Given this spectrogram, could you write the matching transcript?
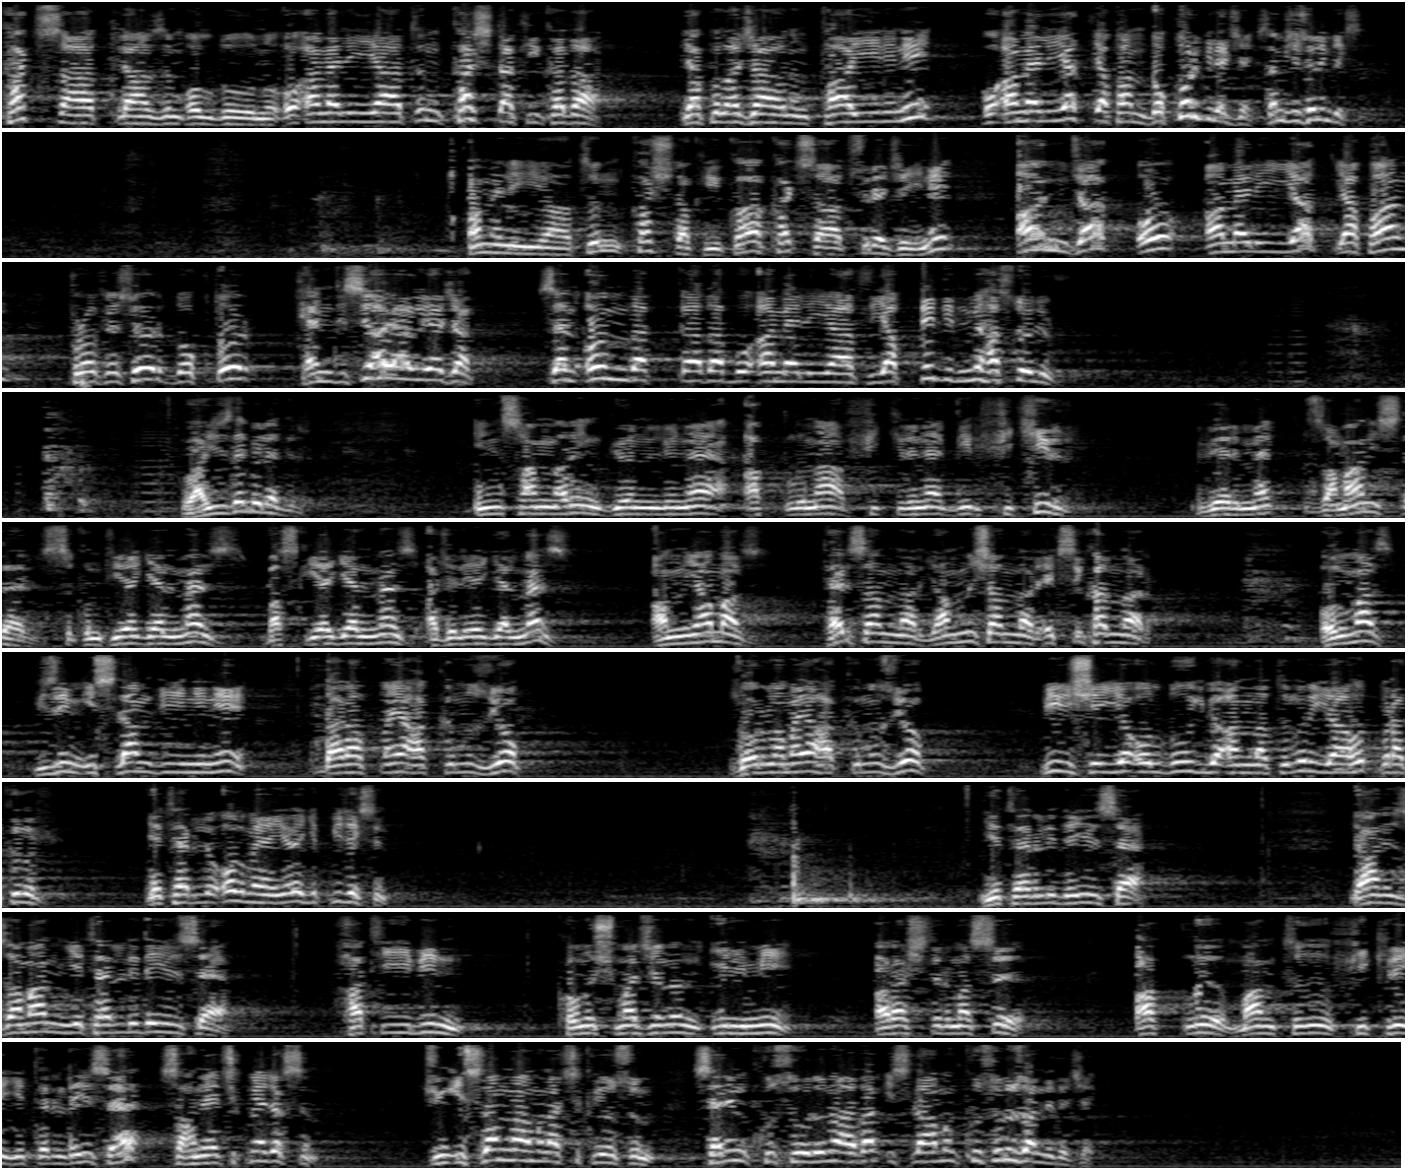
kaç saat lazım olduğunu, o ameliyatın kaç dakikada yapılacağının tayinini o ameliyat yapan doktor bilecek. Sen bir şey söylemeyeceksin. Ameliyatın kaç dakika, kaç saat süreceğini ancak o ameliyat yapan profesör, doktor kendisi ayarlayacak. Sen 10 dakikada bu ameliyatı yap dedin mi hasta ölür. Vaiz de böyledir. İnsanların gönlüne, aklına, fikrine bir fikir vermek zaman ister, sıkıntıya gelmez, baskıya gelmez, aceleye gelmez, anlayamaz, ters anlar, yanlış anlar, eksik anlar. Olmaz. Bizim İslam dinini daraltmaya hakkımız yok. Zorlamaya hakkımız yok. Bir şeyye olduğu gibi anlatılır yahut bırakılır. Yeterli olmayan yere gitmeyeceksin. yeterli değilse, yani zaman yeterli değilse, hatibin, konuşmacının ilmi, araştırması, aklı, mantığı, fikri yeterli değilse sahneye çıkmayacaksın. Çünkü İslam namına çıkıyorsun. Senin kusurunu adam İslam'ın kusuru zannedecek.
